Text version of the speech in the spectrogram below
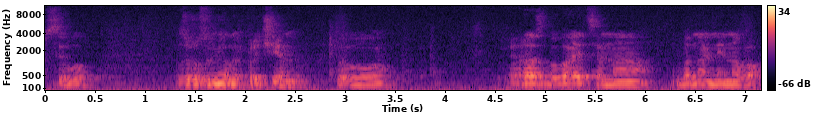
в силу зрозумілих причин, то гра збивається на банальний навал.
